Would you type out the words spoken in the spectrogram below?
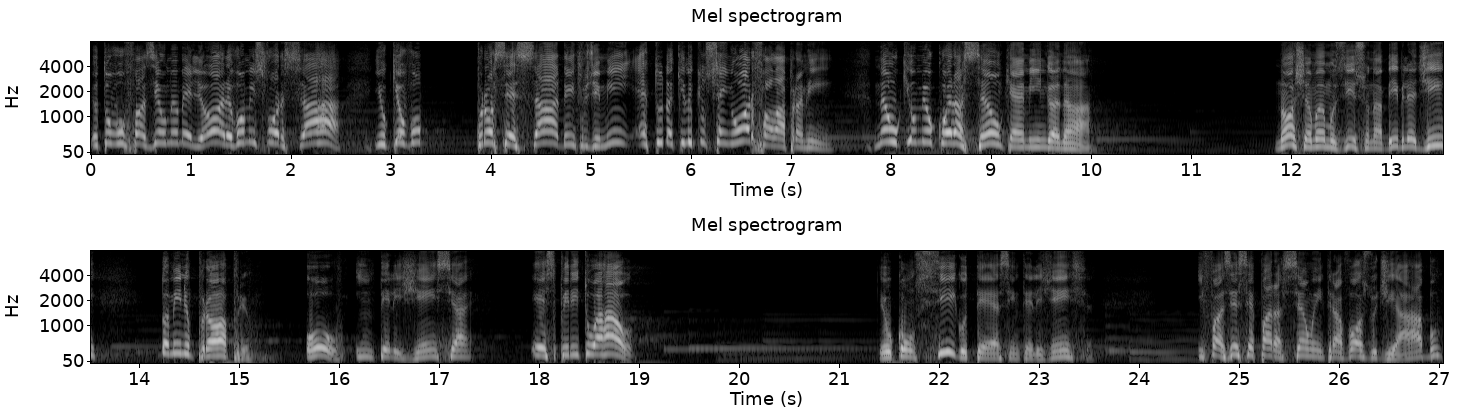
Eu tô, vou fazer o meu melhor, eu vou me esforçar, e o que eu vou processar dentro de mim é tudo aquilo que o Senhor falar para mim, não o que o meu coração quer me enganar. Nós chamamos isso na Bíblia de domínio próprio ou inteligência espiritual. Eu consigo ter essa inteligência e fazer separação entre a voz do diabo,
